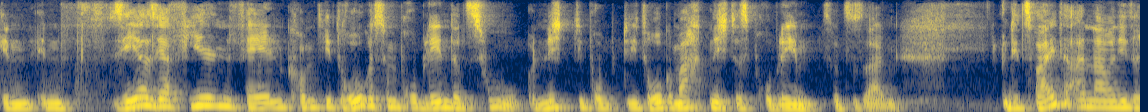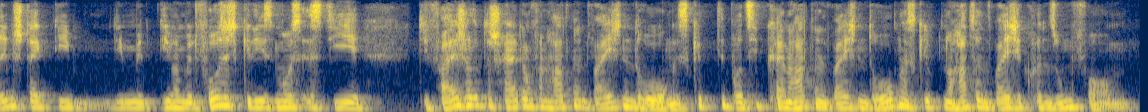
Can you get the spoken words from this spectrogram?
in, in sehr, sehr vielen Fällen kommt die Droge zum Problem dazu und nicht die, die Droge macht nicht das Problem sozusagen. Und die zweite Annahme, die drinsteckt, die, die, die man mit Vorsicht genießen muss, ist die, die falsche Unterscheidung von harten und weichen Drogen. Es gibt im Prinzip keine harten und weichen Drogen, es gibt nur harte und weiche Konsumformen.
